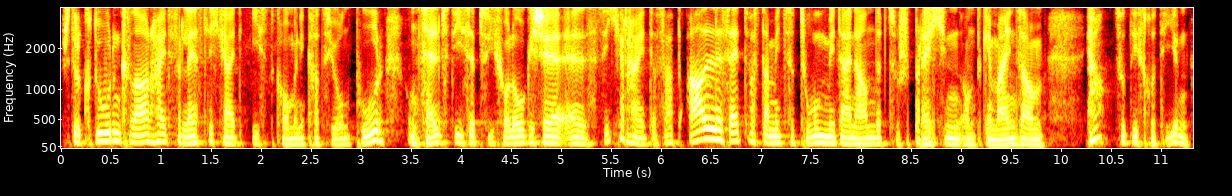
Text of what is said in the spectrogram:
Strukturen, Klarheit, Verlässlichkeit ist Kommunikation pur. Und selbst diese psychologische äh, Sicherheit, das hat alles etwas damit zu tun, miteinander zu sprechen und gemeinsam ja, zu diskutieren.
